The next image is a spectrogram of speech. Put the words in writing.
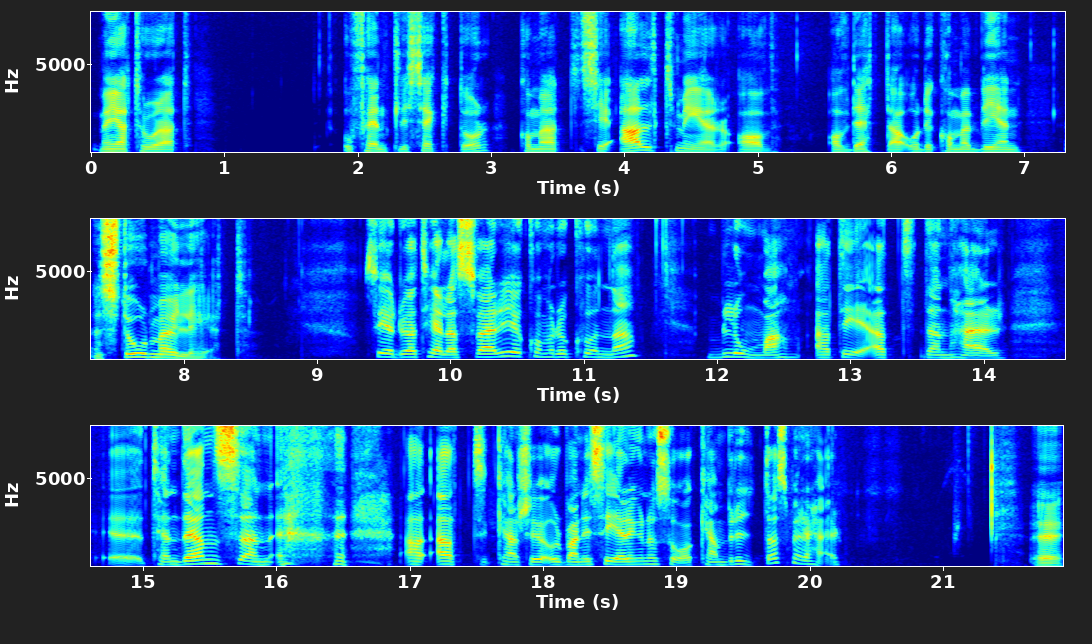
Men jag tror att offentlig sektor kommer att se allt mer av, av detta och det kommer bli en, en stor möjlighet. Ser du att hela Sverige kommer att kunna blomma? Att, det, att den här eh, tendensen att, att kanske urbaniseringen och så kan brytas med det här? Eh,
